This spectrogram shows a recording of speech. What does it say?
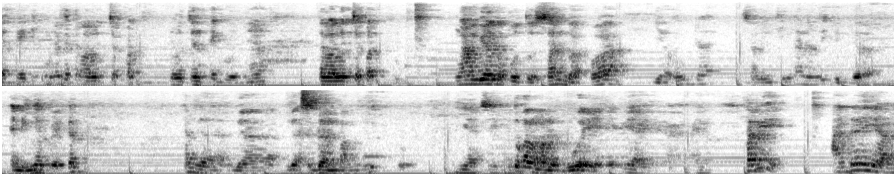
ya kayak gitu mereka terlalu cepat nurutin egonya terlalu cepat ngambil keputusan bahwa ya udah saling cinta nanti juga endingnya baik kan kan nggak nggak nggak segampang itu Iya sih. itu kalau menurut gue ya. Iya, iya, iya. Tapi ada yang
